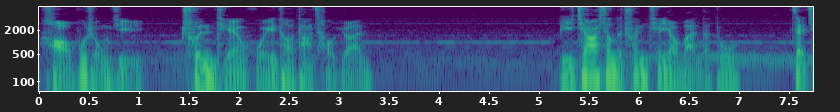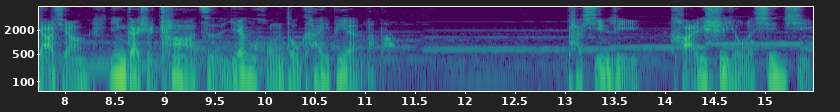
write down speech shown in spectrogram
好不容易，春天回到大草原，比家乡的春天要晚得多。在家乡，应该是姹紫嫣红都开遍了？他心里还是有了欣喜。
